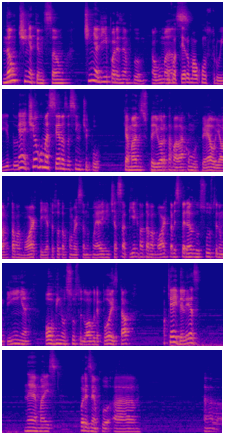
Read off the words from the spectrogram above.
Não tinha tensão. Tinha ali, por exemplo, algumas. Um roteiro mal construído. É, tinha algumas cenas assim, tipo, que a Madre Superiora tava lá com o véu e ela já tava morta e a pessoa tava conversando com ela e a gente já sabia que ela tava morta, tava esperando o susto e não vinha, ou vinha o susto logo depois e tal. Ok, beleza. Né, mas, por exemplo, a. a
